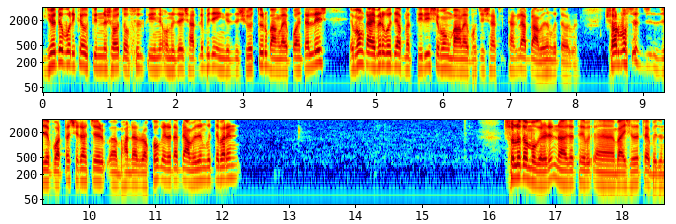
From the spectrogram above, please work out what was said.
গৃহীত পরীক্ষায় উত্তীর্ণ সহ তফসিল তিন অনুযায়ী ষাটলিপিতে ইংরেজিতে চুয়াত্তর, বাংলায় পঁয়তাল্লিশ এবং টাইপের গতি আপনার তিরিশ এবং বাংলায় পঁচিশ থাকলে আপনি আবেদন করতে পারবেন। সর্বোচ্চ যে- পদটা সেটা হচ্ছে ভান্ডার রক্ষক। এটাতে আপনি আবেদন করতে পারেন। ষোলোতম গ্রেডের নয় হাজার থেকে বাইশ হাজার টাকা বেতন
